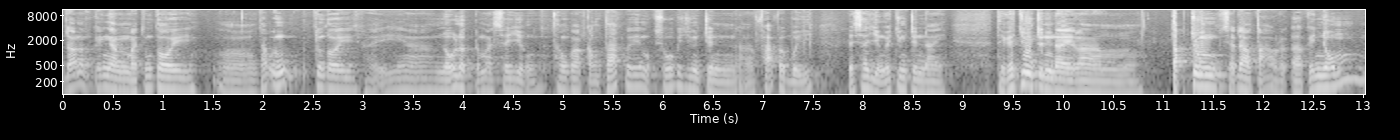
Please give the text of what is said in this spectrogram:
đó là một cái ngành mà chúng tôi ừ, đáp ứng. Chúng tôi phải uh, nỗ lực để mà xây dựng thông qua cộng tác với một số cái chương trình à, pháp và bỉ để xây dựng cái chương trình này. Thì cái chương trình này là ừ, tập trung sẽ đào tạo ở cái nhóm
